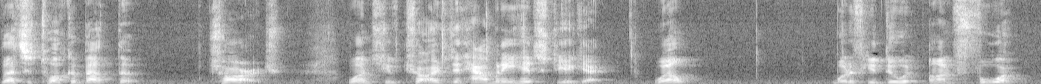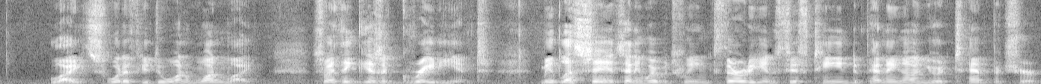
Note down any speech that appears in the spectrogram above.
Let's talk about the charge. Once you've charged it, how many hits do you get? Well, what if you do it on four lights? What if you do on one light? So I think there's a gradient. I mean, let's say it's anywhere between 30 and 15, depending on your temperature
